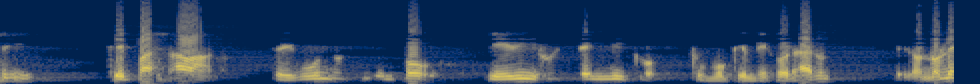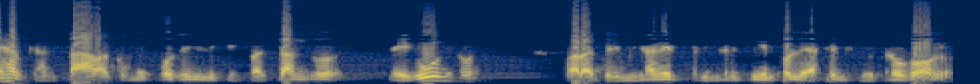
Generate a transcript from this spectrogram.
sé qué pasaba. Segundo tiempo, ¿qué dijo el técnico? Como que mejoraron, pero no les alcanzaba. ¿Cómo es posible que faltando segundos para terminar el primer tiempo le hacen el otro gol?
